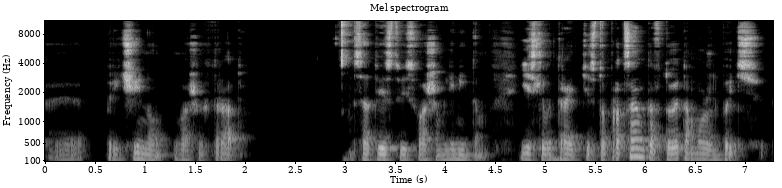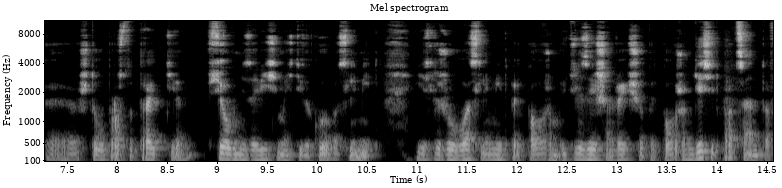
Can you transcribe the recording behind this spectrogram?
э, причину ваших трат в соответствии с вашим лимитом. Если вы тратите 100%, то это может быть, э, что вы просто тратите все вне зависимости, какой у вас лимит. Если же у вас лимит, предположим, utilization ratio, предположим, 10%,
